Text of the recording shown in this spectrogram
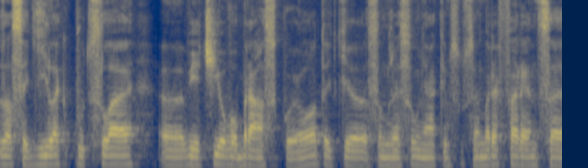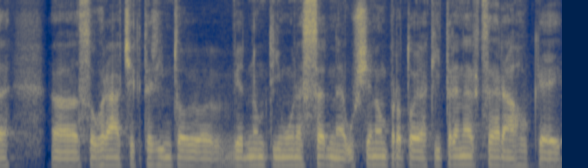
zase dílek pucle většího obrázku. Jo? Teď samozřejmě jsou nějakým způsobem reference, jsou hráči, kterým to v jednom týmu nesedne, už jenom proto, jaký trenér chce hrát hokej,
